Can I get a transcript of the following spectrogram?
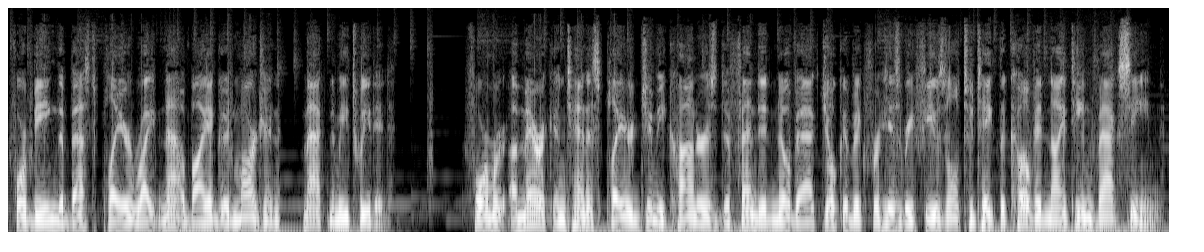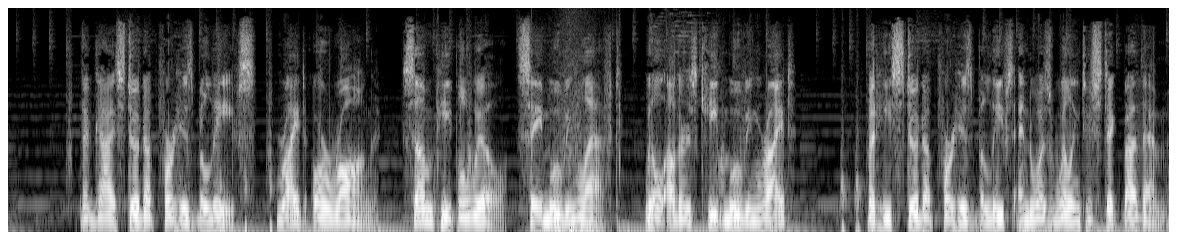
for being the best player right now by a good margin, McNamee tweeted. Former American tennis player Jimmy Connors defended Novak Djokovic for his refusal to take the COVID-19 vaccine. The guy stood up for his beliefs, right or wrong, some people will say moving left, will others keep moving right? But he stood up for his beliefs and was willing to stick by them,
